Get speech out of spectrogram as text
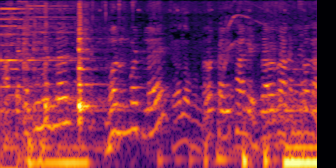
आता कधी म्हटलं म्हणून म्हटलंय रताळी खाले जरा जाणून बघा.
